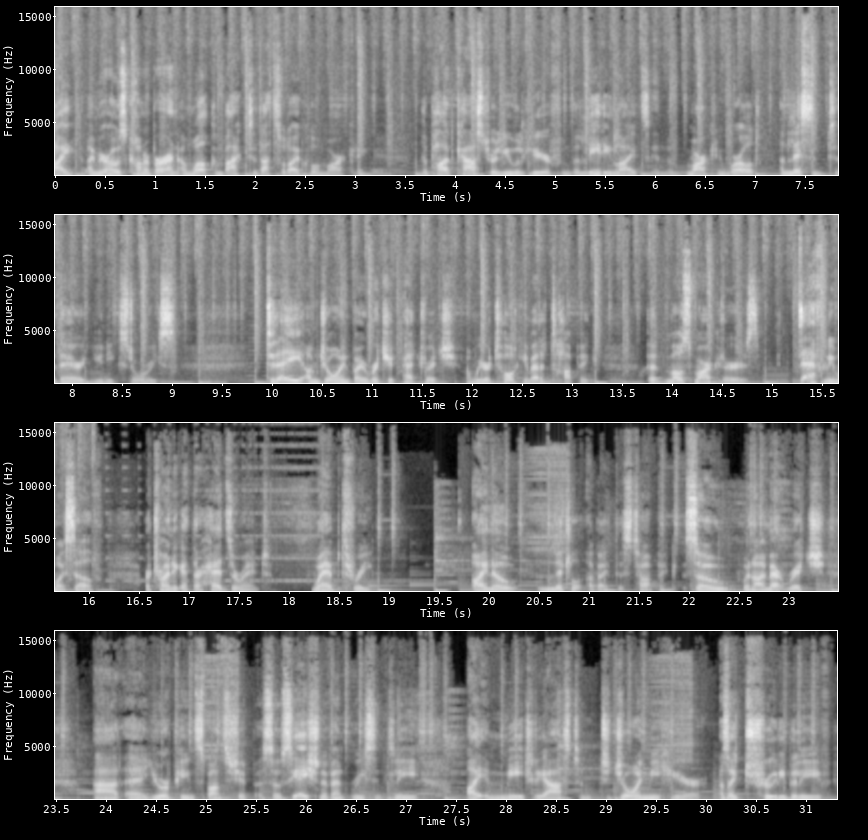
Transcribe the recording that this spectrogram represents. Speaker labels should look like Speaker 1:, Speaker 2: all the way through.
Speaker 1: Hi, I'm your host, Conor Byrne, and welcome back to That's What I Call Marketing, the podcast where you will hear from the leading lights in the marketing world and listen to their unique stories. Today, I'm joined by Richard Petrich, and we are talking about a topic that most marketers, definitely myself, are trying to get their heads around Web3. I know little about this topic, so when I met Rich at a European Sponsorship Association event recently, I immediately asked him to join me here as I truly believe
